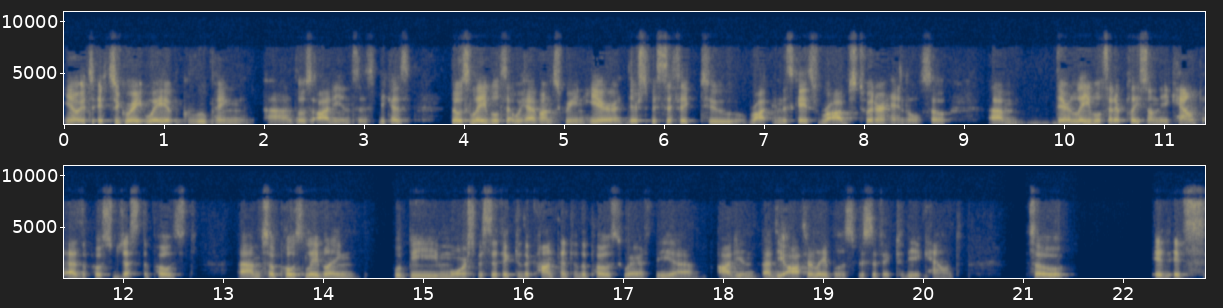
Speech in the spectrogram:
you know, it's it's a great way of grouping uh, those audiences because those labels that we have on screen here, they're specific to, in this case, Rob's Twitter handle. So um, they're labels that are placed on the account as opposed to just the post. Um, so post labeling would be more specific to the content of the post, whereas the uh, audience, uh, the author label is specific to the account. So it, it's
